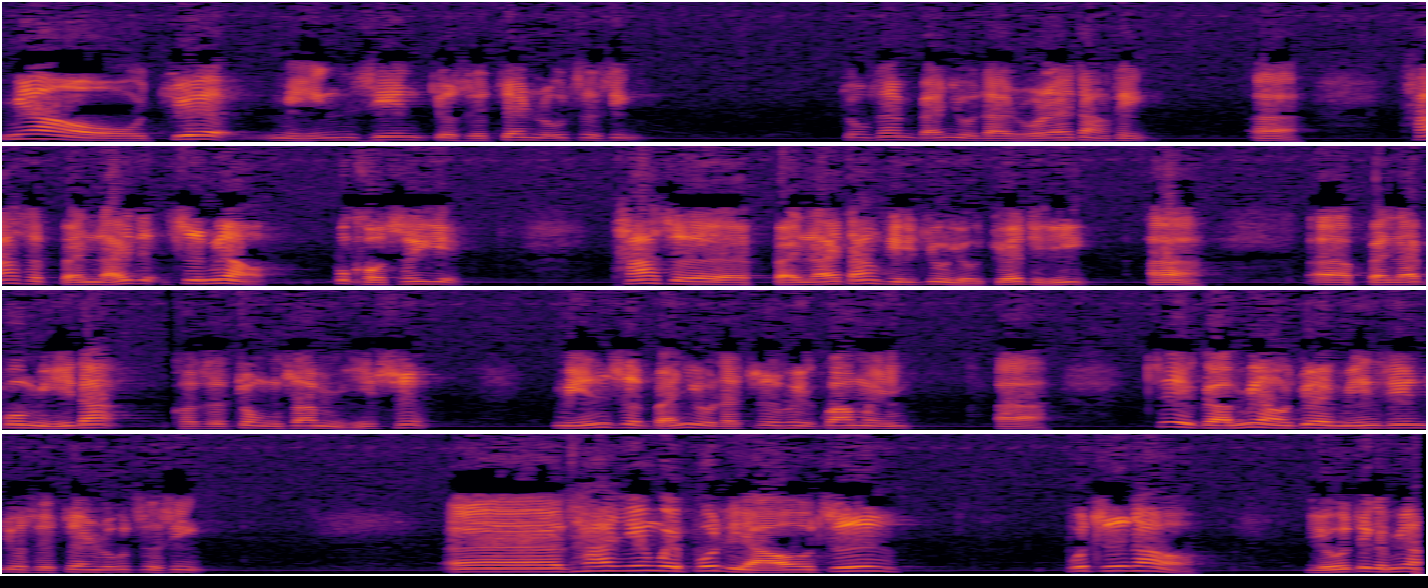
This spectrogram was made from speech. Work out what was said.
妙觉明心就是真如自性，众生本有的如来藏性，啊，它是本来的之妙，不可思议，它是本来当体就有觉体，啊，呃，本来不迷的，可是众生迷失。明是本有的智慧光明，啊，这个妙觉明心就是真如自性。呃，他因为不了知，不知道有这个妙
